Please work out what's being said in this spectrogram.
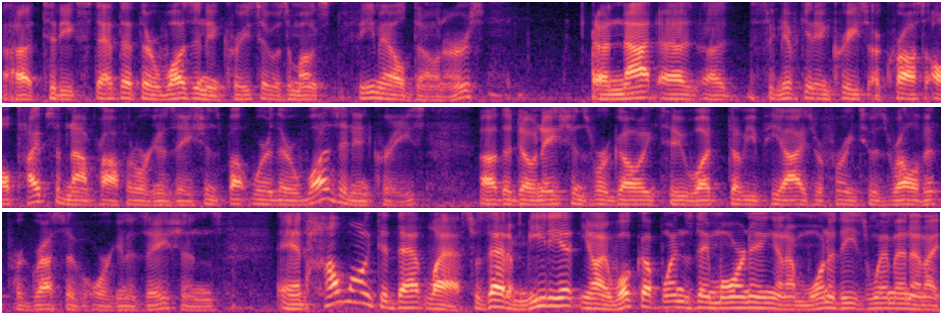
Uh, to the extent that there was an increase, it was amongst female donors. uh, not a, a, significant increase across all types of nonprofit organizations, but where there was an increase, uh, the donations were going to what WPI is referring to as relevant progressive organizations. And how long did that last? Was that immediate? You know, I woke up Wednesday morning and I'm one of these women and I,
